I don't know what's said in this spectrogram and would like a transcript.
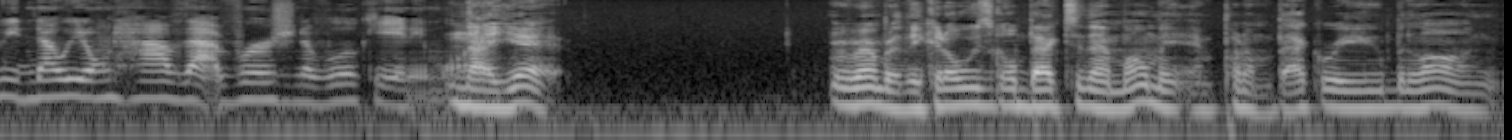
We now we don't have that version of Loki anymore. Not yet. Remember, they could always go back to that moment and put him back where you belong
